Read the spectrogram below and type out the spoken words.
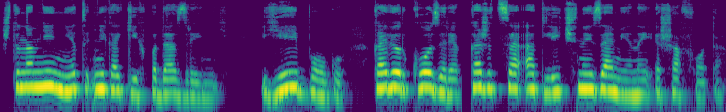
что на мне нет никаких подозрений. Ей-богу, ковер Козыря кажется отличной заменой эшафота.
